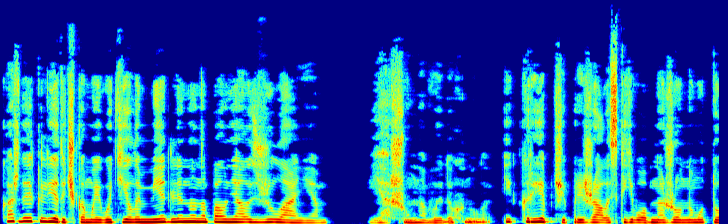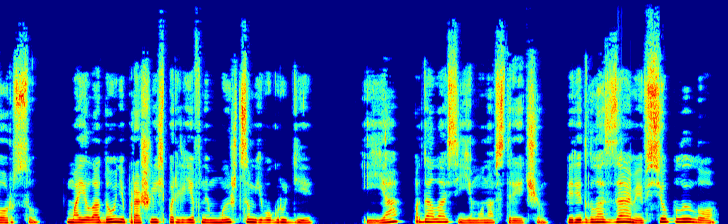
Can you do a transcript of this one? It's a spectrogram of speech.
Каждая клеточка моего тела медленно наполнялась желанием. Я шумно выдохнула и крепче прижалась к его обнаженному торсу. Мои ладони прошлись по рельефным мышцам его груди, и я подалась ему навстречу. Перед глазами все плыло.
